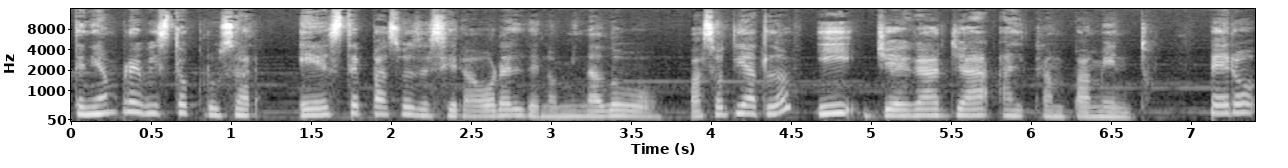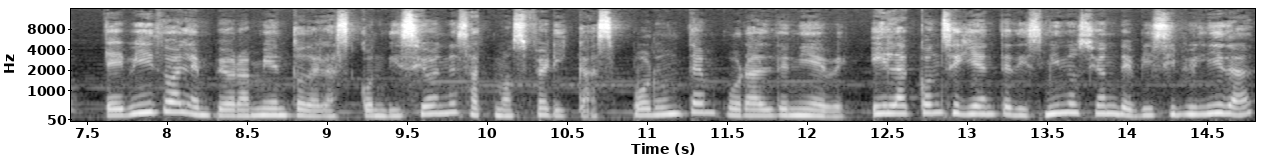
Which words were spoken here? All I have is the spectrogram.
tenían previsto cruzar este paso, es decir, ahora el denominado Paso Diatlov, y llegar ya al campamento. Pero debido al empeoramiento de las condiciones atmosféricas por un temporal de nieve y la consiguiente disminución de visibilidad,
